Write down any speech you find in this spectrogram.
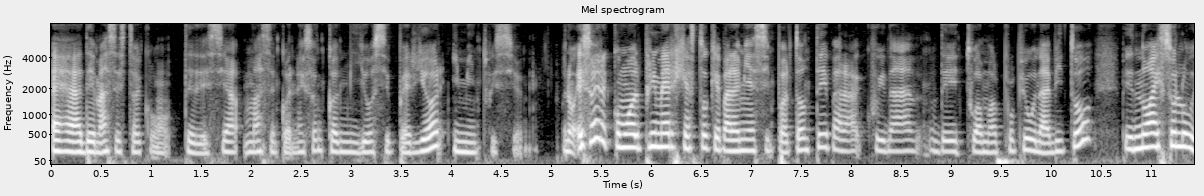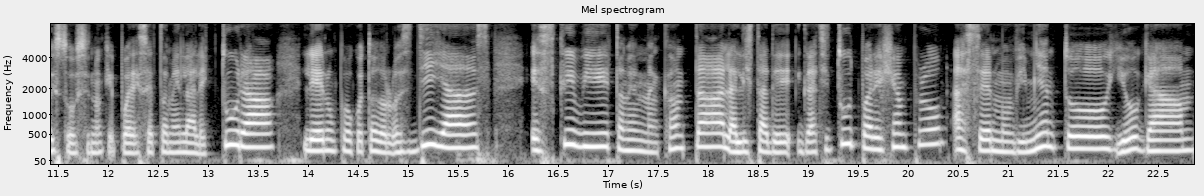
eh, además estoy, como te decía, más en conexión con mi yo superior y mi intuición. Bueno, eso era como el primer gesto que para mí es importante para cuidar de tu amor propio, un hábito. Pero no hay solo eso, sino que puede ser también la lectura, leer un poco todos los días, escribir, también me encanta, la lista de gratitud, por ejemplo, hacer movimiento, yoga.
